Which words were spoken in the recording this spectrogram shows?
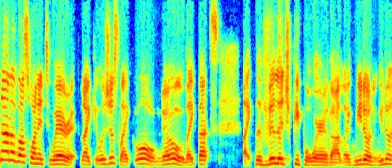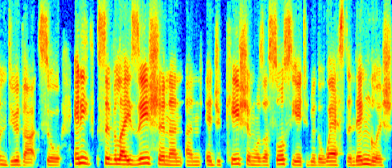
none of us wanted to wear it. Like it was just like, oh no, like that's like the village people wear that. Like we don't we don't do that. So any civilization and, and education was associated with the West and English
